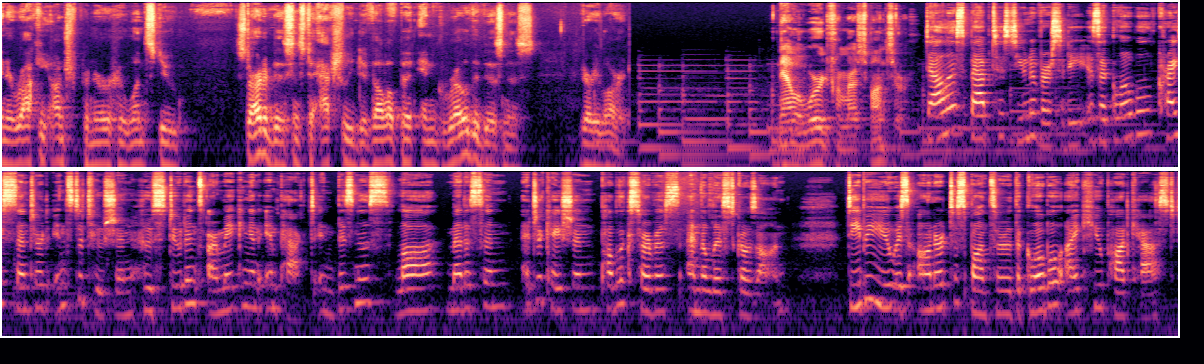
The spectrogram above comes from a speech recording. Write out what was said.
an Iraqi entrepreneur who wants to start a business to actually develop it and grow the business very large. Now, a word from our sponsor. Dallas Baptist University is a global, Christ centered institution whose students are making an impact in business, law, medicine, education, public service, and the list goes on. DBU is honored to sponsor the Global IQ podcast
